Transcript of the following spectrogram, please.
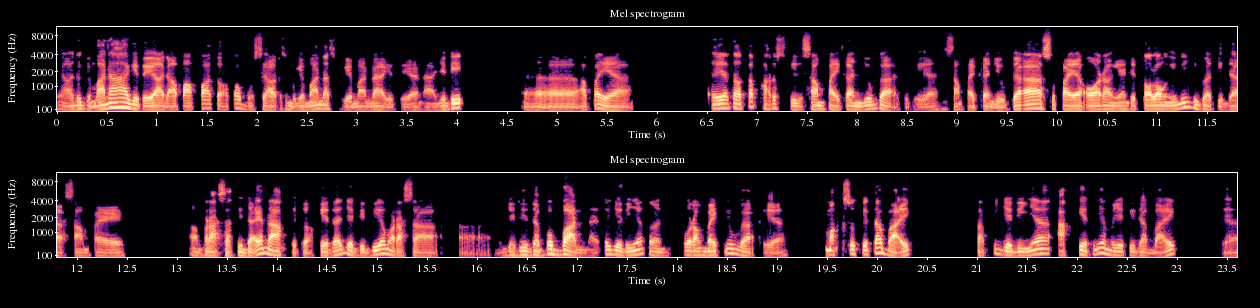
Ya, aduh gimana gitu ya, ada apa-apa atau apa, mesti harus bagaimana, bagaimana gitu ya. Nah, jadi eh, apa ya, ya tetap harus disampaikan juga gitu ya, disampaikan juga supaya orang yang ditolong ini juga tidak sampai uh, merasa tidak enak gitu. Akhirnya jadi dia merasa uh, jadi ada beban. Nah, itu jadinya kurang baik juga ya. Maksud kita baik, tapi jadinya akhirnya menjadi tidak baik ya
